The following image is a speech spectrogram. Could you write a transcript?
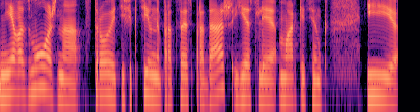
невозможно строить эффективный процесс продаж, если маркетинг и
